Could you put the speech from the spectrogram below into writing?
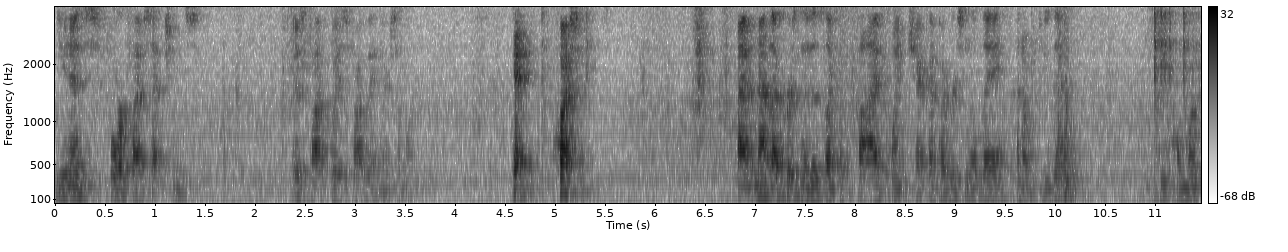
Units, four or five sections. There's a pop quiz probably in there somewhere. Okay, questions? I'm not that person that does like a five-point checkup every single day. I don't do that. Do homework,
